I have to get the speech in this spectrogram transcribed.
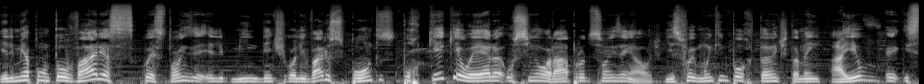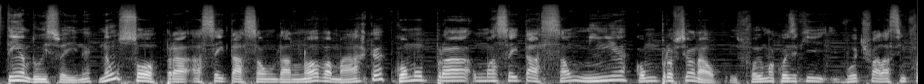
ele me apontou várias questões, ele me identificou ali vários pontos, por que que eu era o senhor A Produções em Áudio. Isso foi muito importante também. Aí eu é, estendo isso aí, né? Não só para aceitação da nova marca, como para uma aceitação minha como profissional. Isso foi uma coisa que, vou te falar assim, foi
